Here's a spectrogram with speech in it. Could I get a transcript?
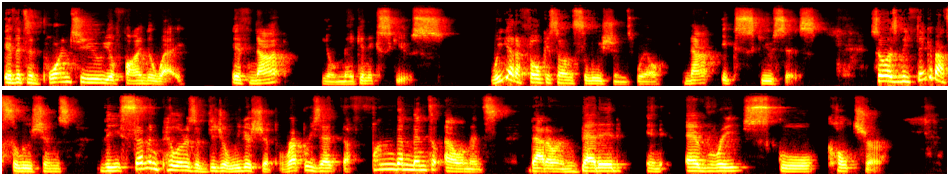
If it's important to you, you'll find a way. If not, you'll make an excuse we got to focus on solutions, Will, not excuses. So, as we think about solutions, the seven pillars of digital leadership represent the fundamental elements that are embedded in every school culture.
